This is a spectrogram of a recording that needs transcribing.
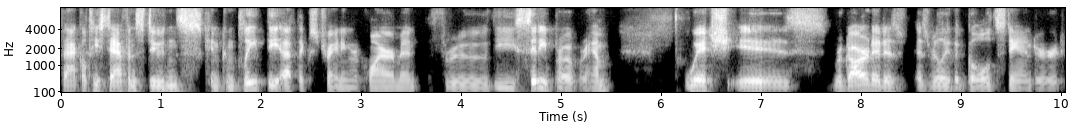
faculty, staff, and students can complete the ethics training requirement through the CITI program, which is regarded as, as really the gold standard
